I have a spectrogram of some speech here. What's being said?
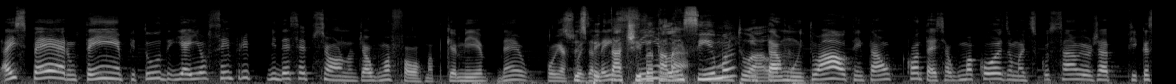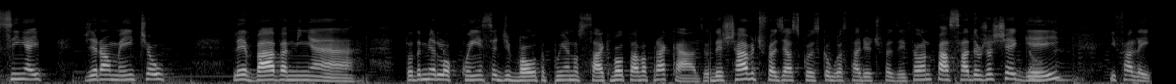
aí espero um tempo e tudo, e aí eu sempre me decepciono de alguma forma, porque a minha, né, eu ponho a Sua coisa lá em expectativa cima. tá lá em cima. Muito alta. muito alta. Então, acontece alguma coisa, uma discussão, eu já fico assim, aí geralmente eu levava a minha toda a minha eloquência de volta, punha no saco e voltava para casa. Eu deixava de fazer as coisas que eu gostaria de fazer. Então, ano passado eu já cheguei e falei:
